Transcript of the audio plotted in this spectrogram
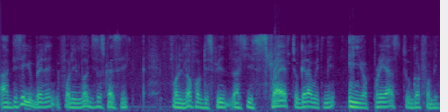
I beseech you, brethren, for the Lord Jesus Christ's sake, for the love of the Spirit, that ye strive together with me in your prayers to God for me,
